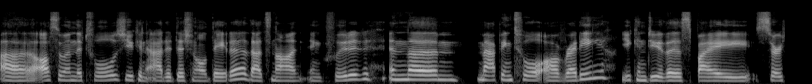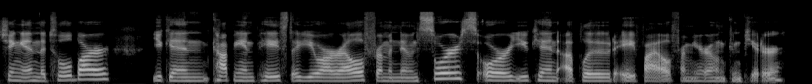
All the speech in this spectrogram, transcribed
Uh, also in the tools, you can add additional data that's not included in the mapping tool already. You can do this by searching in the toolbar. You can copy and paste a URL from a known source, or you can upload a file from your own computer.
